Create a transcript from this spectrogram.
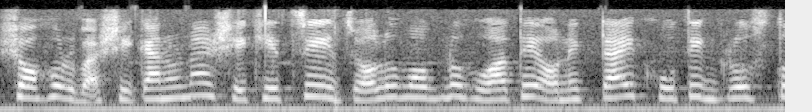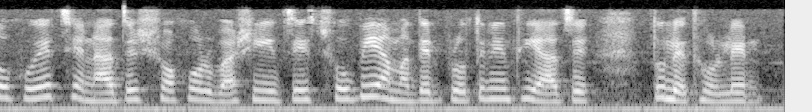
শহরবাসী। কেননা সেক্ষেত্রে জলমগ্ন হওয়াতে অনেকটাই ক্ষতিগ্রস্ত হয়েছে না যে শহরবাসী। যে ছবি আমাদের প্রতিনিধি আজ তুলে ধরলেন।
